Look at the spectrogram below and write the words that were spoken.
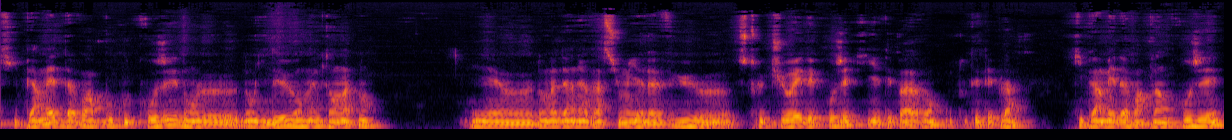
qui permettent d'avoir beaucoup de projets dans le dans l'IDE en même temps maintenant. Et euh, dans la dernière version, il y a la vue euh, structurée des projets qui n'était pas avant, où tout était plat, qui permet d'avoir plein de projets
